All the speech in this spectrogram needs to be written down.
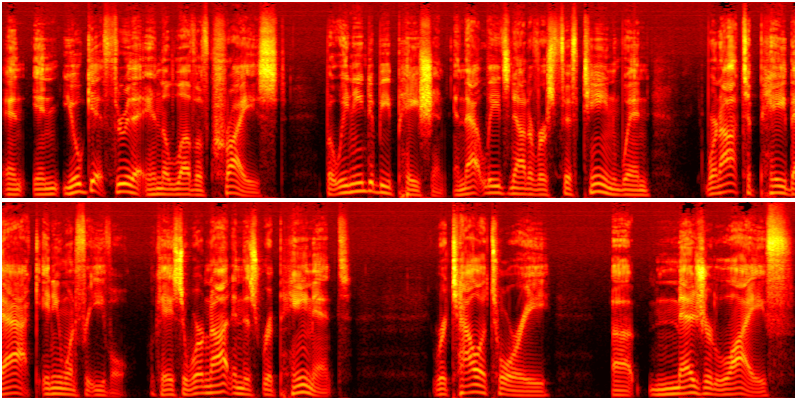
And, and you'll get through that in the love of Christ, but we need to be patient. And that leads now to verse 15 when we're not to pay back anyone for evil. Okay, so we're not in this repayment, retaliatory, uh, measured life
